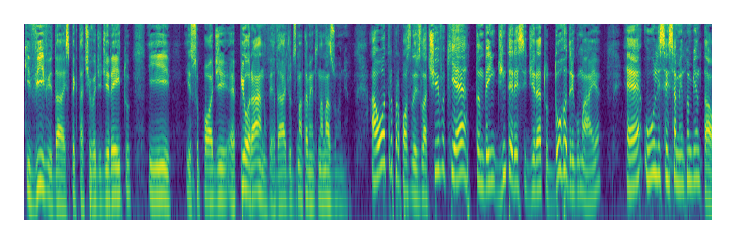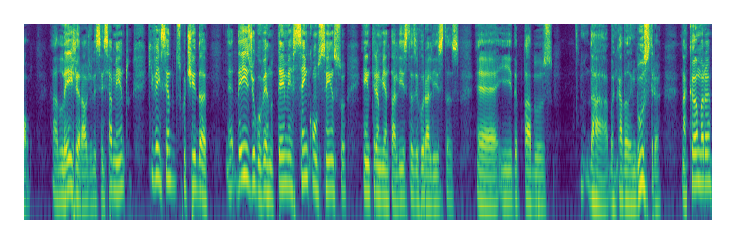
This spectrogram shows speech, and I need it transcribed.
que vive da expectativa de direito e isso pode é, piorar, na verdade, o desmatamento na Amazônia. A outra proposta legislativa, que é também de interesse direto do Rodrigo Maia, é o licenciamento ambiental a Lei Geral de Licenciamento, que vem sendo discutida né, desde o governo Temer, sem consenso entre ambientalistas e ruralistas é, e deputados da bancada da indústria na Câmara.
